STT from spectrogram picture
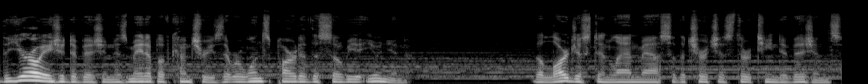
The Euroasia division is made up of countries that were once part of the Soviet Union. The largest in landmass of the Church's 13 divisions,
